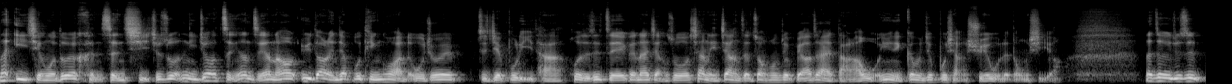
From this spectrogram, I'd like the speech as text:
那以前我都会很生气，就说你就要怎样怎样，然后遇到人家不听话的，我就会直接不理他，或者是直接跟他讲说：“像你这样子的状况就不要再来打扰我，因为你根本就不想学我的东西哦。”那这个就是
